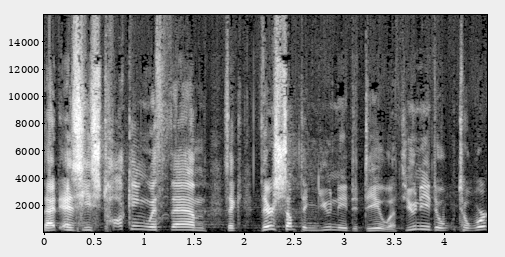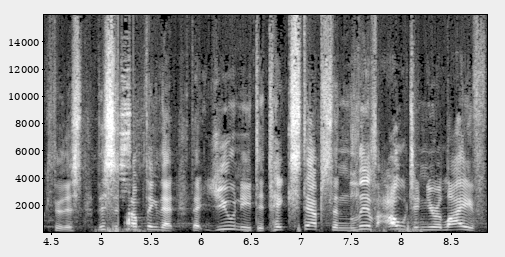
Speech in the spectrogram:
That as he's talking with them, it's like, there's something you need to deal with. You need to, to work through this. This is something that, that you need to take steps and live out in your life.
